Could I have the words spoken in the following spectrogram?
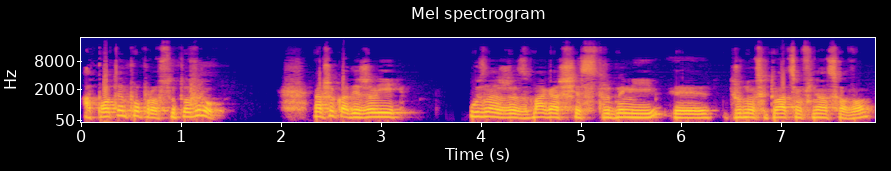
a potem po prostu to zrób. Na przykład, jeżeli uznasz, że zmagasz się z trudnymi, y, trudną sytuacją finansową,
